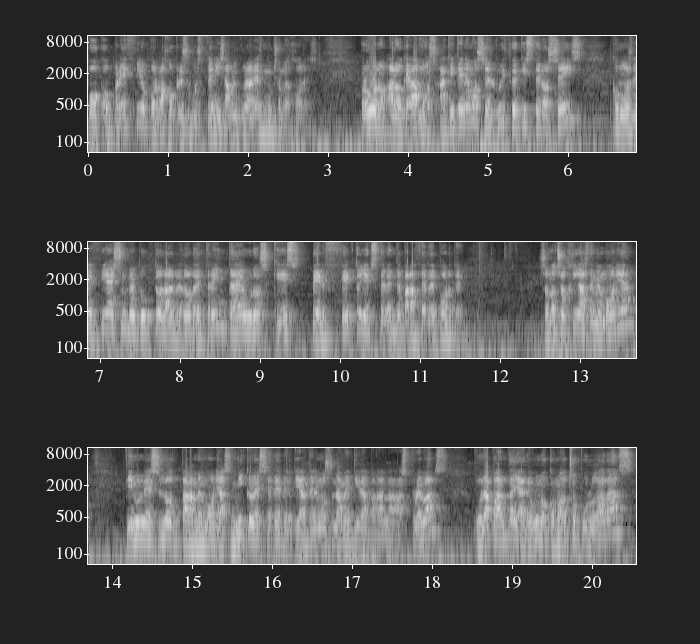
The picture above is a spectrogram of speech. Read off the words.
poco precio, por bajo presupuesto tenéis auriculares mucho mejores. Pero bueno, a lo que vamos, aquí tenemos el Ruizu X06, como os decía es un reproductor alrededor de 30 euros que es perfecto y excelente para hacer deporte. Son 8 GB de memoria, tiene un slot para memorias micro SD del que ya tenemos una metida para las pruebas, una pantalla de 1,8 pulgadas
